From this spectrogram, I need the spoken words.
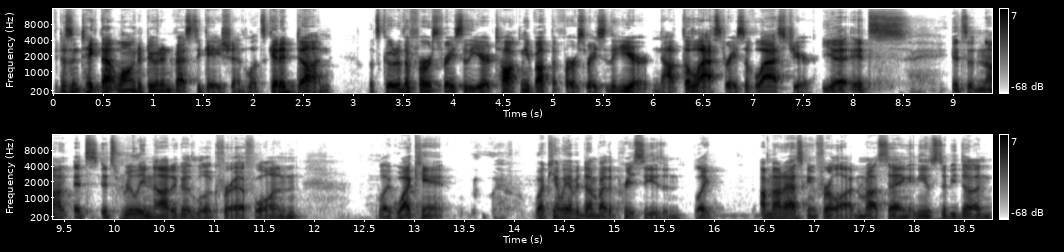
It doesn't take that long to do an investigation. Let's get it done. Let's go to the first race of the year talking about the first race of the year, not the last race of last year. Yeah, it's it's not it's it's really not a good look for F1. Like why can't why can't we have it done by the preseason? Like I'm not asking for a lot. I'm not saying it needs to be done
